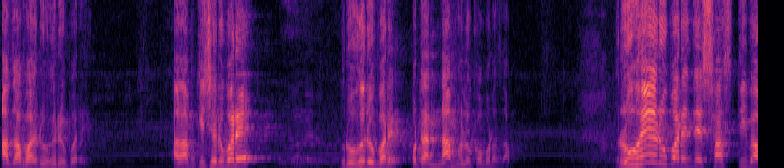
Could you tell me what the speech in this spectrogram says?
আজাব হয় রুহের উপরে। আজাব কিসের উপরে? রুহের উপরে। ওটার নাম হলো কবর আজাব রুহের উপরে যে শাস্তি বা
